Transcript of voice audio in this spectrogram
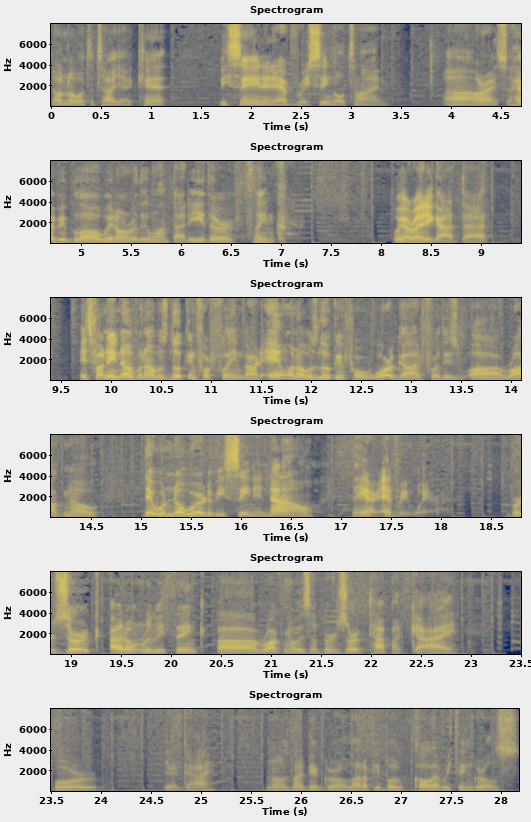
don't know what to tell you. I can't be saying it every single time. Uh, Alright, so Heavy Blow, we don't really want that either. Flame Guard, we already got that. It's funny enough, when I was looking for Flame Guard and when I was looking for War God for these uh, Rockno, they were nowhere to be seen. And now, they are everywhere. Berserk, I don't really think uh, Rockno is a Berserk type of guy. Or, a guy? No, it might be a girl. A lot of people call everything girls.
